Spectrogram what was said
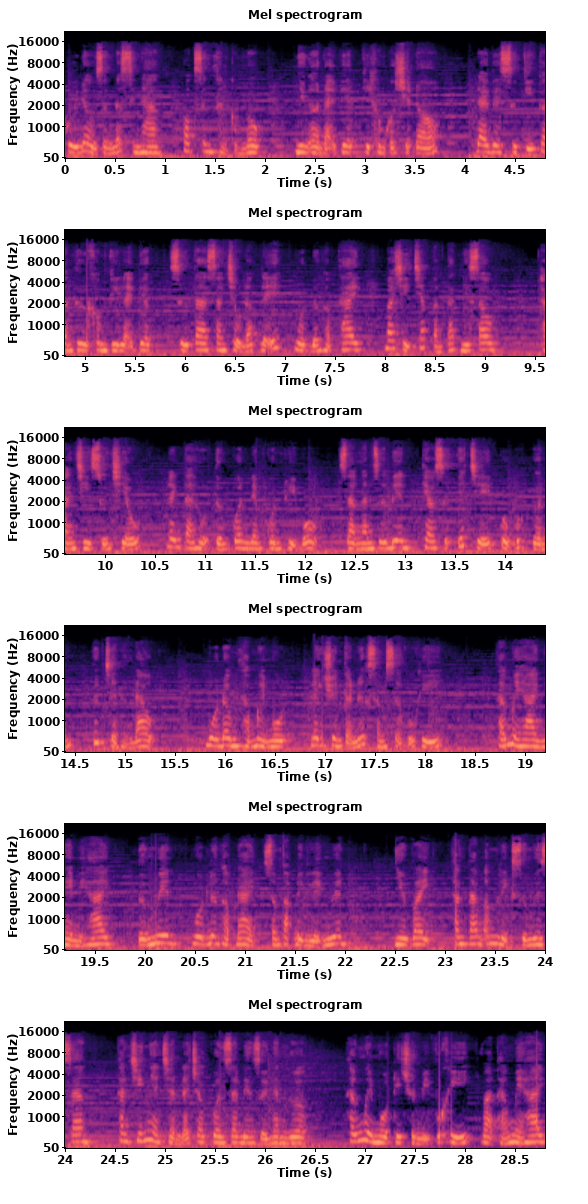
cúi đầu dâng đất xin hàng hoặc dâng thần cống nộp. Nhưng ở Đại Việt thì không có chuyện đó. Đại Việt Sử Ký Toàn Thư không ghi lại việc sứ ta sang chầu đáp lễ một đường hợp thai mà chỉ chép bản tắt như sau: Tháng 9 xuống chiếu, lệnh tài hữu tướng quân đem quân thủy bộ ra ngăn giữ biên theo sự tiết chế của quốc tuấn, tức Trần Hưng Đạo. Mùa đông tháng 11, lệnh truyền cả nước sắm sửa vũ khí. Tháng 12 ngày 12, tướng Nguyên, một lương hợp đài xâm phạm Bình Lệ Nguyên. Như vậy, tháng 8 âm lịch xứ Nguyên sang, tháng 9 nhà Trần đã cho quân ra biên giới ngăn ngừa. Tháng 11 thì chuẩn bị vũ khí và tháng 12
